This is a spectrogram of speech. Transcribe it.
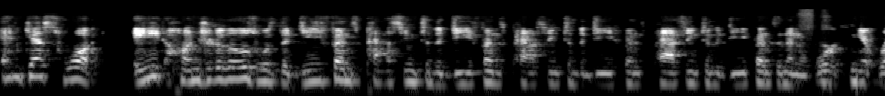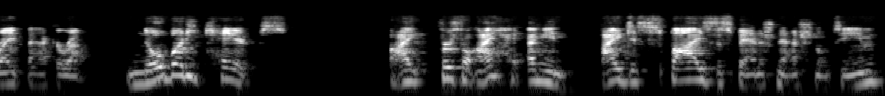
and guess what? 800 of those was the defense passing to the defense, passing to the defense, passing to the defense, and then working it right back around. Nobody cares. I first of all, I I mean, I despise the Spanish national team,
